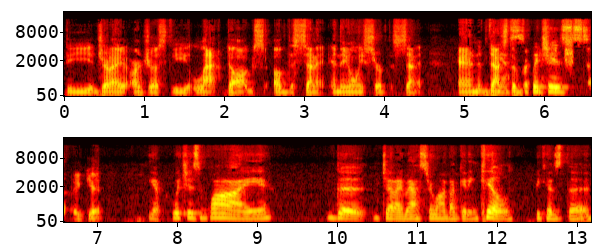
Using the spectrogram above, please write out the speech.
the Jedi are just the lapdogs of the Senate, and they only serve the Senate, and that's the which is- that they get. Yep, which is why the Jedi Master wound up getting killed because the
